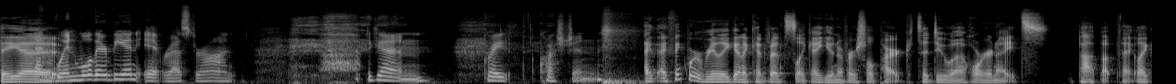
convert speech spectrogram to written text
they uh And when will there be an it restaurant? Again, great question. I, I think we're really going to convince like a Universal Park to do a Horror Nights pop up thing. Like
